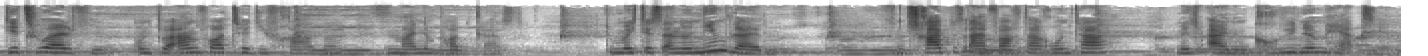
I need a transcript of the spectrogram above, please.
dir zu helfen und beantworte die Frage in meinem Podcast. Du möchtest anonym bleiben? Dann schreib es einfach darunter mit einem grünen Herzchen.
